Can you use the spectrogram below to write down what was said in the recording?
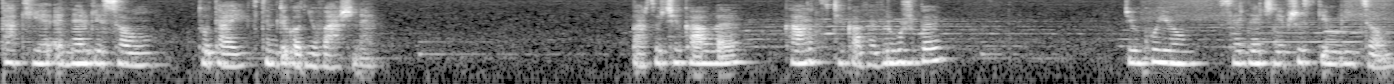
Takie energie są tutaj w tym tygodniu ważne. Bardzo ciekawe kart, ciekawe wróżby. Dziękuję serdecznie wszystkim widzom.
